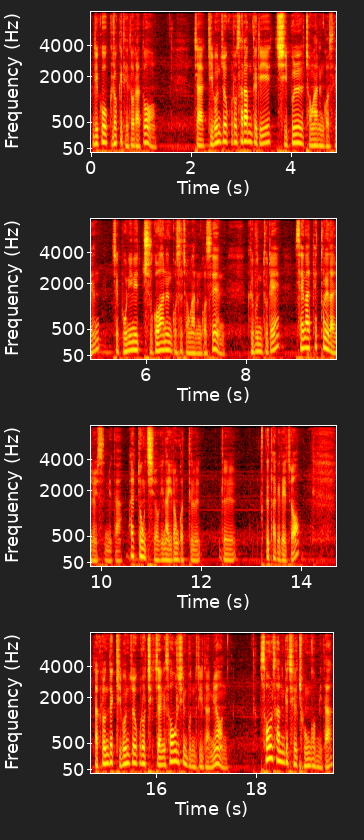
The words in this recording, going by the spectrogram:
그리고 그렇게 되더라도 자 기본적으로 사람들이 집을 정하는 것은 즉 본인이 주거하는 곳을 정하는 것은 그분들의 생활 패턴에 달려 있습니다. 활동 지역이나 이런 것들을 뜻하게 되죠. 자 그런데 기본적으로 직장이 서울이신 분들이라면 서울 사는 게 제일 좋은 겁니다.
